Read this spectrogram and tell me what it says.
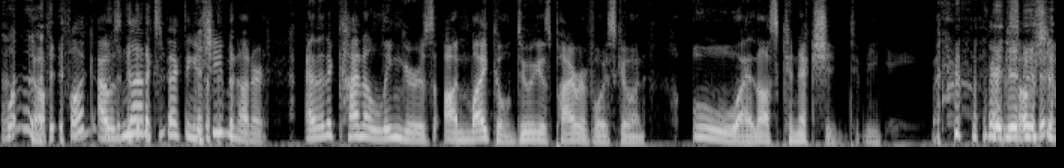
"What the fuck?" I was not expecting Achievement Hunter. And then it kind of lingers on Michael doing his pirate voice, going, "Ooh, I lost connection to me game." or some shit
